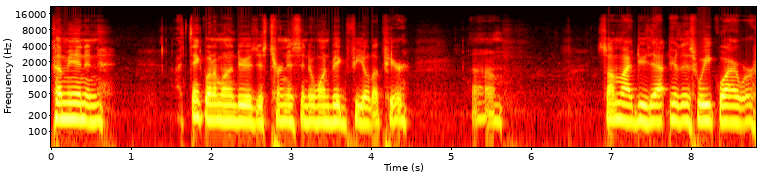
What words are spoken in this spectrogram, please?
come in and I think what I'm going to do is just turn this into one big field up here. Um, so I might do that here this week while we're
